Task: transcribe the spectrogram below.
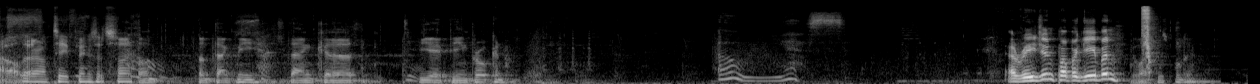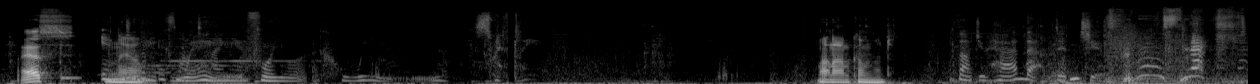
Oh, they're not TPing, so it's fine. Don't, don't thank me, thank uh, EA being broken. Oh, yes. A region, Papa Gibbon? You want this building? Yes. No. Make way for your queen. Swiftly. No, I'm coming. Thought you had that, didn't you? Snatched!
